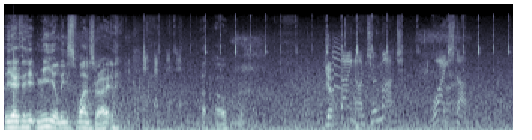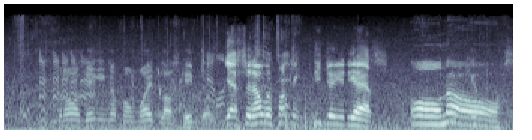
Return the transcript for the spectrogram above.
You have to hit me at least once, right? Uh oh. Yep. They know too much. Waste up. We're all ganging up on white last game though. Yes, so now we're fucking DJ in the ass. Oh no! That's it.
